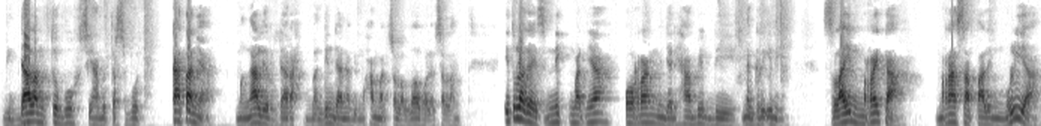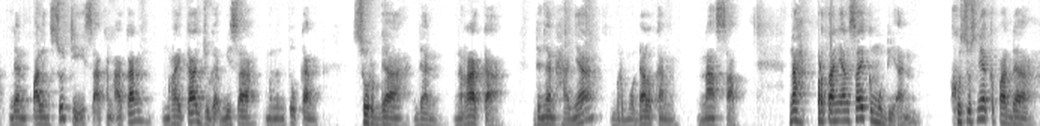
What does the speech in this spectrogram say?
di dalam tubuh si Habib tersebut katanya mengalir darah baginda Nabi Muhammad Wasallam. Itulah guys nikmatnya orang menjadi Habib di negeri ini. Selain mereka merasa paling mulia dan paling suci, seakan-akan mereka juga bisa menentukan surga dan neraka dengan hanya bermodalkan nasab. Nah, pertanyaan saya kemudian khususnya kepada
